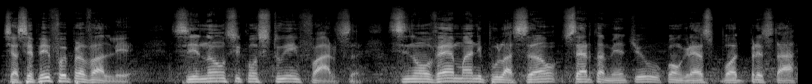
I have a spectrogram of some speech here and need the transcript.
Se a CPI foi para valer se não se constitui em farsa. Se não houver manipulação, certamente o Congresso pode prestar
